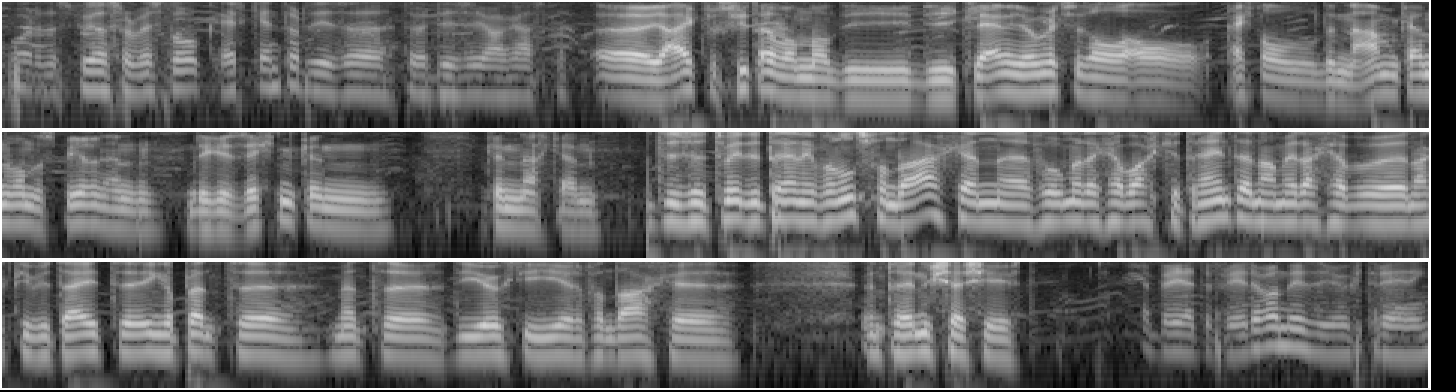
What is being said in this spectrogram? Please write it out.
Worden de spelers van Westerlo ook herkend door deze, door deze jonge gasten? Eh, ja, ik verschiet daarvan dat die, die kleine jongetjes al, al echt al de naam kennen van de spelers en de gezichten kunnen, kunnen herkennen. Het is de tweede training van ons vandaag en eh, voormiddag hebben we hard getraind en namiddag hebben we een activiteit ingepland eh, met eh, die jeugd die hier vandaag eh, een trainingssessie heeft. En ben je tevreden van deze jeugdtraining?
